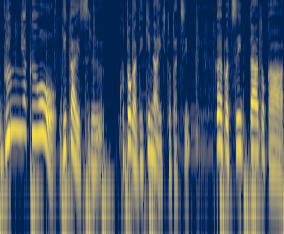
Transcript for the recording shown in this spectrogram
文脈を理解することができない人たちがやっぱツイッターとか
